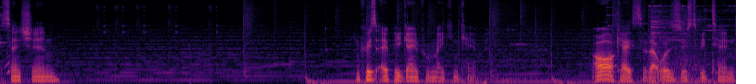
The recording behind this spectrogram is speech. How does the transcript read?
Ascension. Increase AP gain from making camp. Oh, okay, so that was used to be 10.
